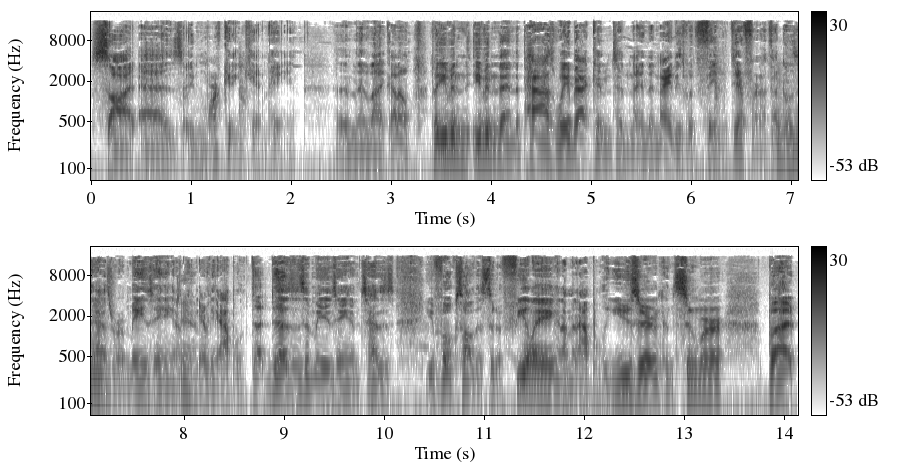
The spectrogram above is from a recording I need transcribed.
saw it as a marketing campaign. And then, like I don't, but even even then in the past, way back into in the '90s, would Think Different, I thought those ads were amazing. I think everything Apple d- does is amazing, and it has evokes all this sort of feeling. And I'm an Apple user and consumer, but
